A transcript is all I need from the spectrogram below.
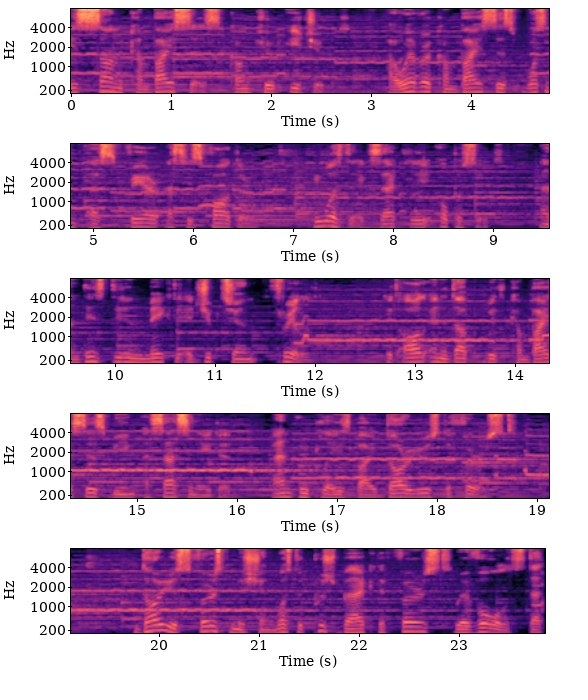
his son Cambyses conquered Egypt. However, Cambyses wasn't as fair as his father. He was the exactly opposite, and this didn't make the Egyptian thrilled. It all ended up with Cambyses being assassinated and replaced by Darius I. Darius' first mission was to push back the first revolts that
